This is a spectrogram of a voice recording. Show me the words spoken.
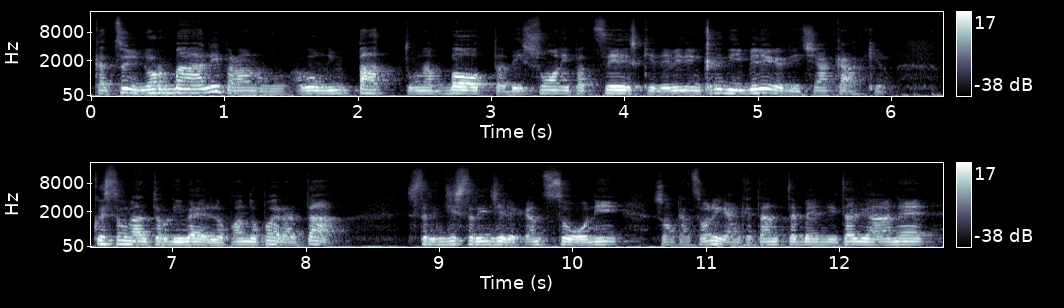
canzoni normali, però hanno, avevano un impatto, una botta, dei suoni pazzeschi, dei video incredibili che dici ah cacchio, questo è un altro livello, quando poi in realtà stringi stringi le canzoni, sono canzoni che anche tante band italiane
